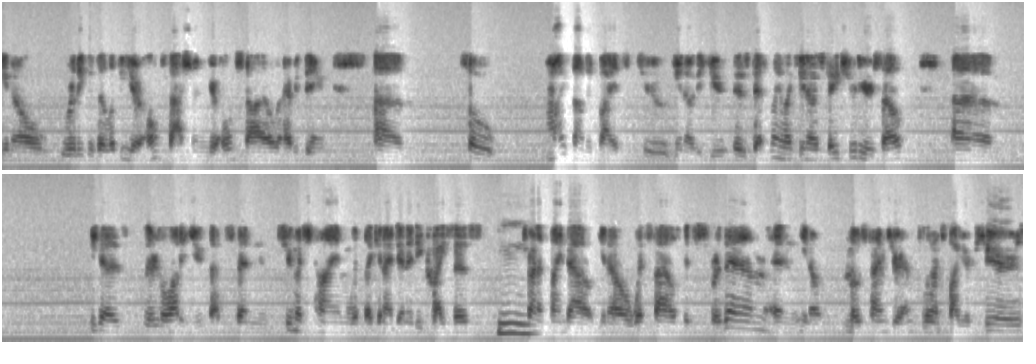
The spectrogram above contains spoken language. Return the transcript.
you know, really developing your own fashion, your own style, and everything. Um, so my sound advice to you know the youth is definitely like you know stay true to yourself, um, because there's a lot of youth that spend too much time with like an identity crisis, Mm. trying to find out you know what style fits for them, and you know most times you're influenced by your peers,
